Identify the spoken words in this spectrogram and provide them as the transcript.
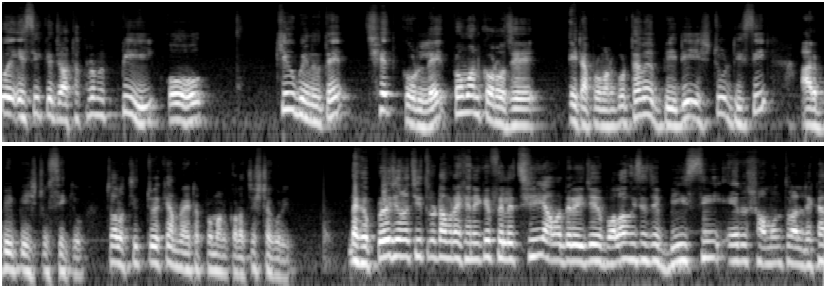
ও এসিকে যথাক্রমে পি ও কিউ বিন্দুতে ছেদ করলে প্রমাণ করো যে এটা প্রমাণ করতে হবে বিডি ইস টু ডিসি আর বিপি ইস টু সিকিউ চলো চিত্র এঁকে আমরা এটা প্রমাণ করার চেষ্টা করি। দেখো, প্রয়োজনীয় চিত্রটা আমরা এখানে এঁকে ফেলেছি। আমাদের এই যে বলা হয়েছে যে বিসি এর সমান্তরাল রেখা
